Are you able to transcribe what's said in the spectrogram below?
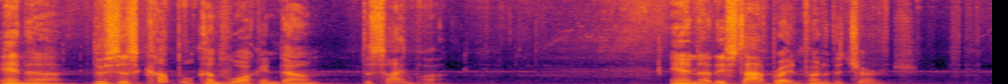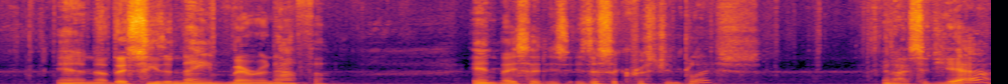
and uh, there's this couple comes walking down the sidewalk. And uh, they stop right in front of the church. And uh, they see the name, Maranatha. And they said, is, is this a Christian place? And I said, Yeah,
